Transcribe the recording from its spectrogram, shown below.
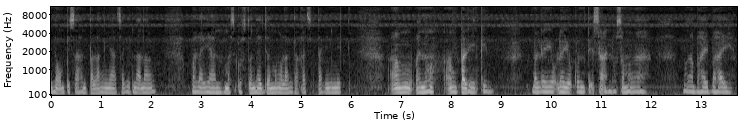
Inuumpisahan pa lang niya sa gitna ng palayan. Mas gusto niya dyan mga langga kasi tahimik. Ang ano ang paligid. Malayo-layo konti sa ano sa mga mga bahay-bahay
